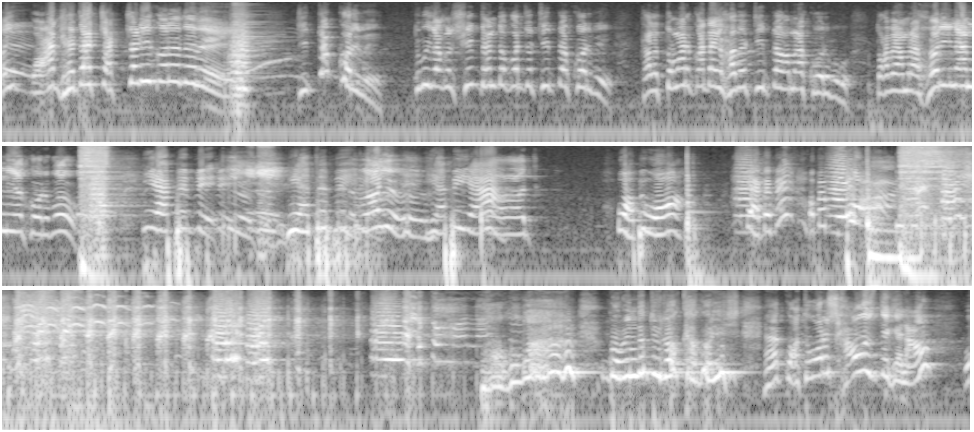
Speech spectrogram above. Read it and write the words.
ওই. পা ঘেঁটা চচ্চড়ি করে দেবে। টিপটপ করবে? তুমি যখন সিদ্ধান্ত করছ টিপটপ করবে তাহলে তোমার কথাই হবে টিপটপ আমরা করব। তবে আমরা হরিনাম নিয়ে করব। Yappy pe. Yappy pe. Yappy ya. আজ Yappy wo. Yappy pe. Yappy po. ভগবান গোবিন্দ তুই রক্ষা করিস হ্যাঁ কত বড় সাহস দেখে নাও ও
